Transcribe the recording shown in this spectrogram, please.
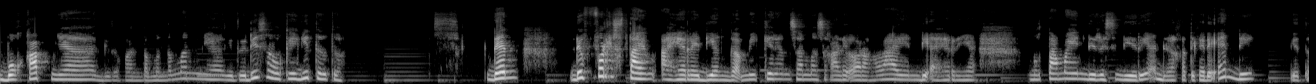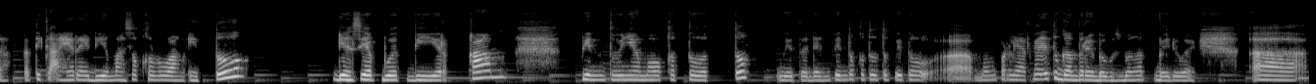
Bokapnya gitu kan teman-temannya gitu. Dia selalu kayak gitu tuh. Dan the first time akhirnya dia nggak mikirin sama sekali orang lain di akhirnya ngutamain diri sendiri adalah ketika di ending gitu. Ketika akhirnya dia masuk ke ruang itu dia siap buat direkam pintunya mau ketutup gitu. Dan pintu ketutup itu uh, memperlihatkan itu gambarnya bagus banget by the way. Uh,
